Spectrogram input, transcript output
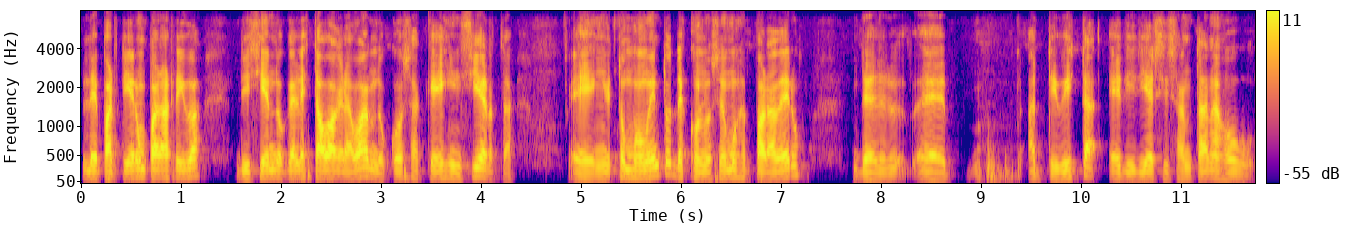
le partieron para arriba diciendo que él estaba grabando, cosa que es incierta. en estos momentos desconocemos el paradero del eh, activista Edidier Santana Jobo.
